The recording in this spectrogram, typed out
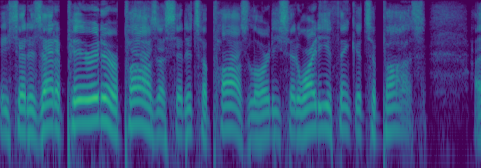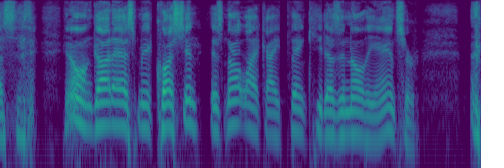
He said, Is that a period or a pause? I said, It's a pause, Lord. He said, Why do you think it's a pause? I said, You know, when God asks me a question, it's not like I think He doesn't know the answer. when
